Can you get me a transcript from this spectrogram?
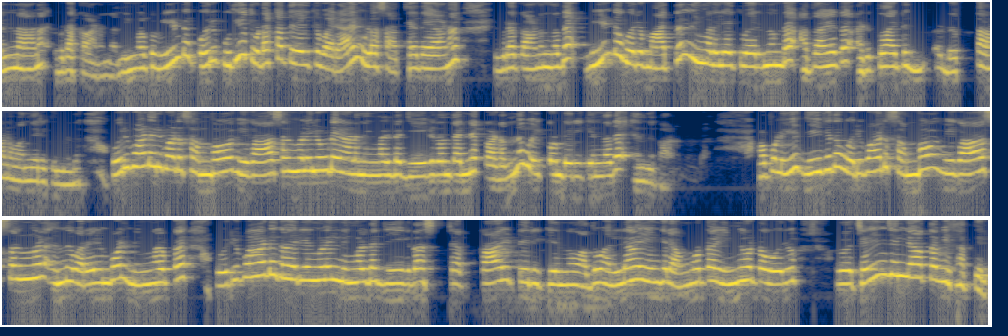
എന്നാണ് ഇവിടെ കാണുന്നത്. നിങ്ങൾക്ക് വീണ്ടും ഒരു പുതിയ തുടക്കത്തിലേക്ക് വരാനുള്ള സാധ്യതയാണ് ഇവിടെ കാണുന്നത്. വീണ്ടും ഒരു മാറ്റം നിങ്ങളിലേക്ക് വരുന്നുണ്ട്. അതായത് അടുത്തതായിട്ട് ഡെത്താണ് വന്നിരിക്കുന്നത്. ഒരുപാട് ഒരുപാട് സംഭവ വികാസങ്ങളിലൂടെയാണ് നിങ്ങളുടെ ജീവിതം തന്നെ കടന്നു പോയിക്കൊണ്ടിരിക്കുന്നത് എന്ന് കാണുന്നു അപ്പോൾ ഈ ജീവിതം ഒരുപാട് സംഭവ വികാസങ്ങൾ എന്ന് പറയുമ്പോൾ നിങ്ങൾക്ക് ഒരുപാട് കാര്യങ്ങളിൽ നിങ്ങളുടെ ജീവിതം സ്റ്റക്കായിട്ടിരിക്കുന്നു അതുമല്ല എങ്കിൽ അങ്ങോട്ടോ ഇങ്ങോട്ടോ ഒരു ചേഞ്ച് ഇല്ലാത്ത വിധത്തിൽ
